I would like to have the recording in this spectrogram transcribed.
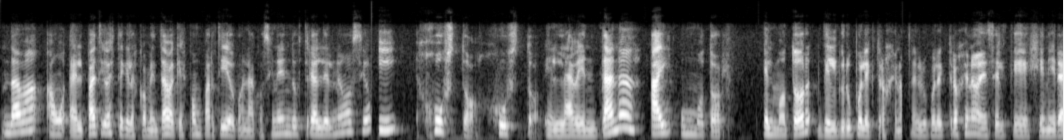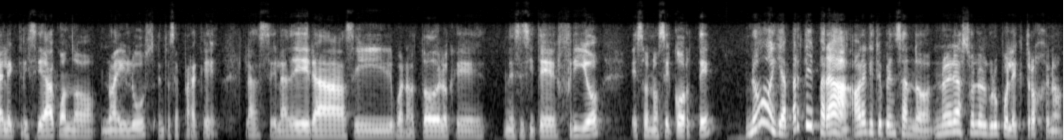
daba al patio este que les comentaba, que es compartido con la cocina industrial del negocio, y justo, justo en la ventana hay un motor el motor del grupo electrógeno. El grupo electrógeno es el que genera electricidad cuando no hay luz, entonces para que las heladeras y bueno, todo lo que necesite frío, eso no se corte. No, y aparte, pará, ahora que estoy pensando, no era solo el grupo electrógeno,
